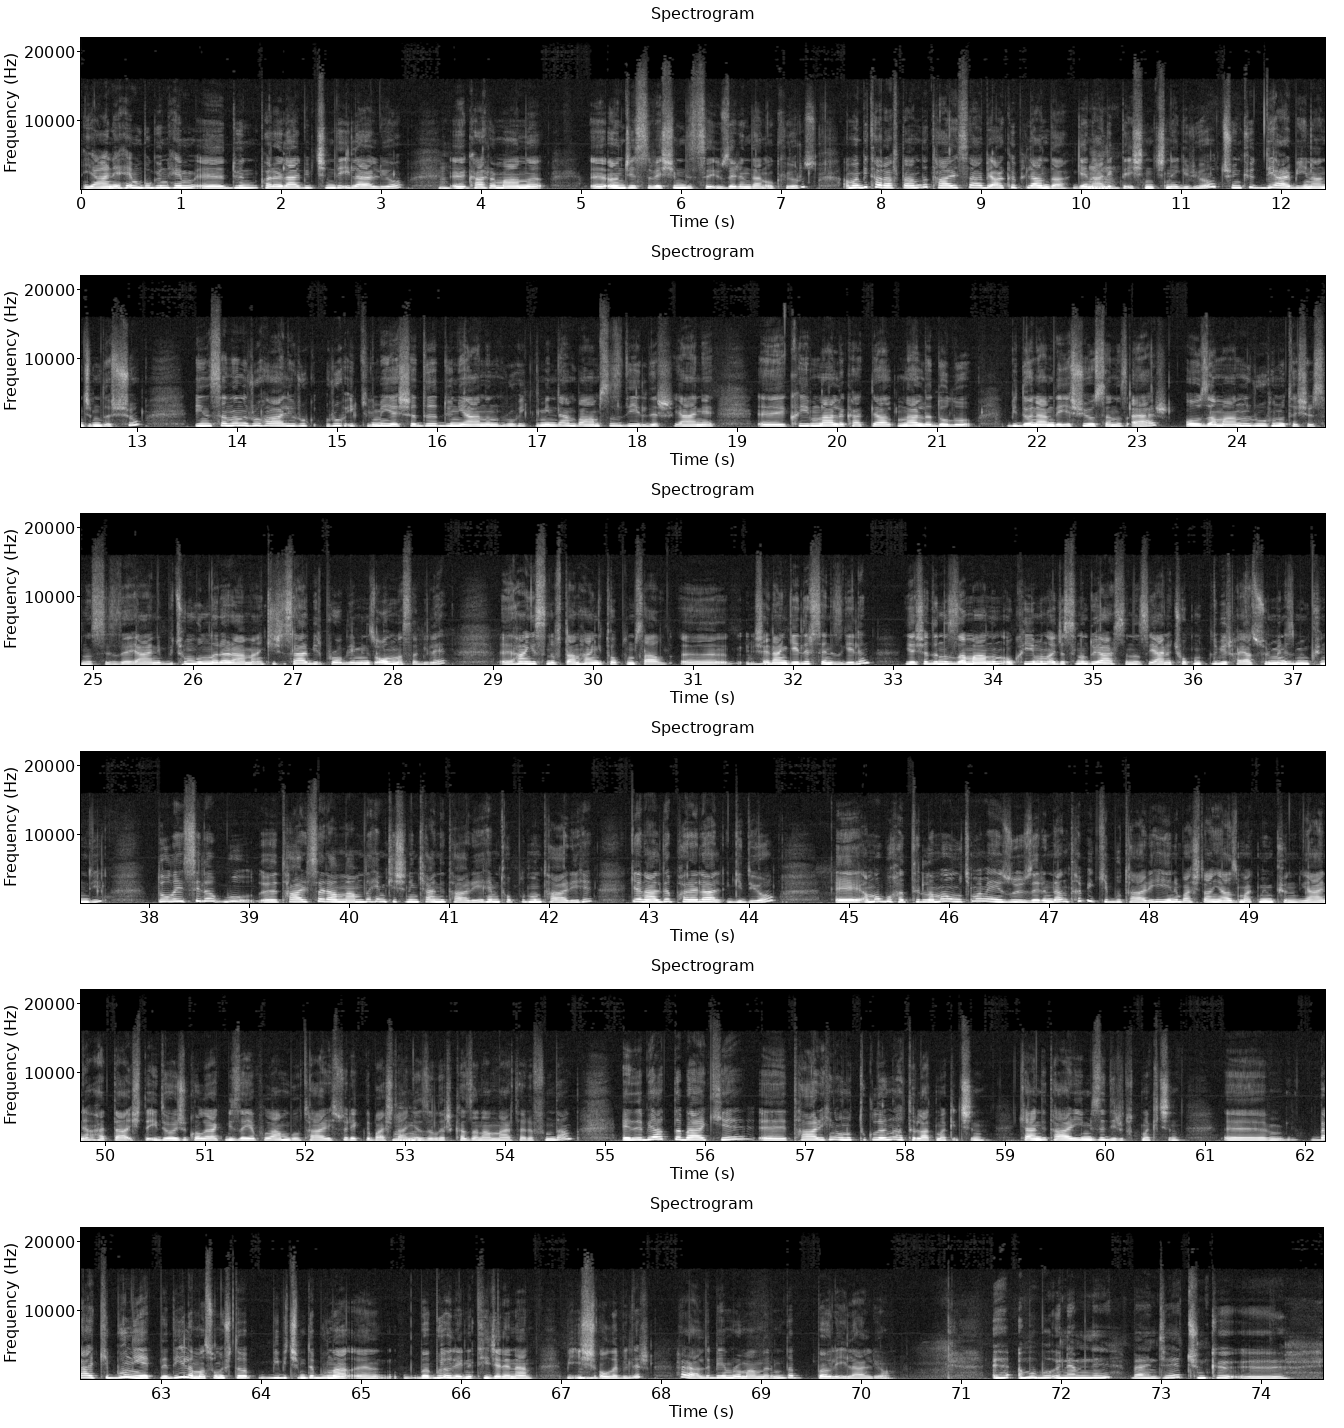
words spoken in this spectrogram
Yani hem bugün hem e, dün paralel bir biçimde ilerliyor. Hı hı. E, kahramanı e, öncesi ve şimdisi üzerinden okuyoruz. Ama bir taraftan da tarihsel bir arka plan da genellikle hı hı. işin içine giriyor. Çünkü diğer bir inancım da şu insanın ruh hali, ruh, ruh iklimi yaşadığı dünyanın ruh ikliminden bağımsız değildir. Yani e, kıyımlarla, katliamlarla dolu bir dönemde yaşıyorsanız eğer o zamanın ruhunu taşırsınız sizde. Yani bütün bunlara rağmen kişisel bir probleminiz olmasa bile e, hangi sınıftan, hangi toplumsal e, şeyden gelirseniz gelin yaşadığınız zamanın o kıyımın acısını duyarsınız. Yani çok mutlu bir hayat sürmeniz mümkün değil. Dolayısıyla bu e, tarihsel anlamda hem kişinin kendi tarihi hem toplumun tarihi genelde paralel gidiyor. E, ama bu hatırlama unutma mevzu üzerinden tabii ki bu tarihi yeni baştan yazmak mümkün. Yani hatta işte ideolojik olarak bize yapılan bu tarih sürekli baştan Hı -hı. yazılır kazananlar tarafından. Edebiyat da belki e, tarihin unuttuklarını hatırlatmak için, kendi tarihimizi diri tutmak için ee, belki bu niyetle değil ama sonuçta bir biçimde buna e, böyle neticelenen bir iş olabilir. Herhalde benim romanlarım da böyle ilerliyor. E, ama bu önemli bence çünkü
